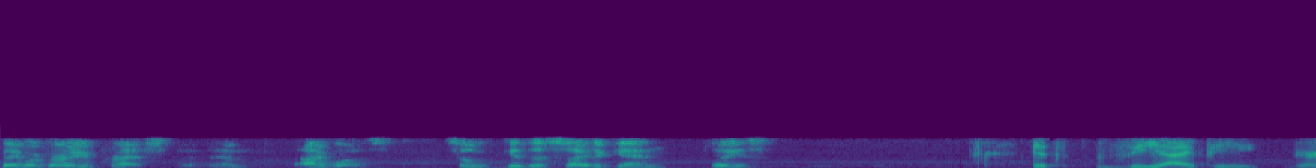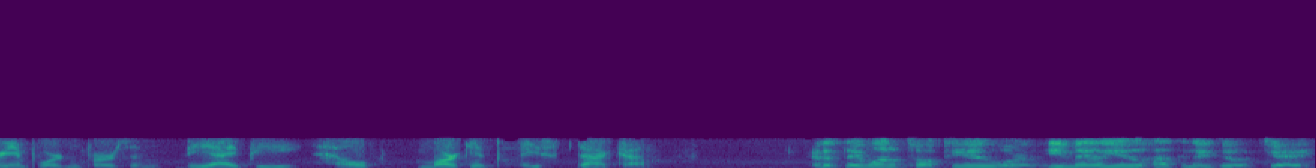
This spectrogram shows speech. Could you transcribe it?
they were very impressed, and I was. So give the site again, please. It's VIP, very important person, VIP healthmarketplace.com. And if they want to talk to you or email you, how can they do it, Jay?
